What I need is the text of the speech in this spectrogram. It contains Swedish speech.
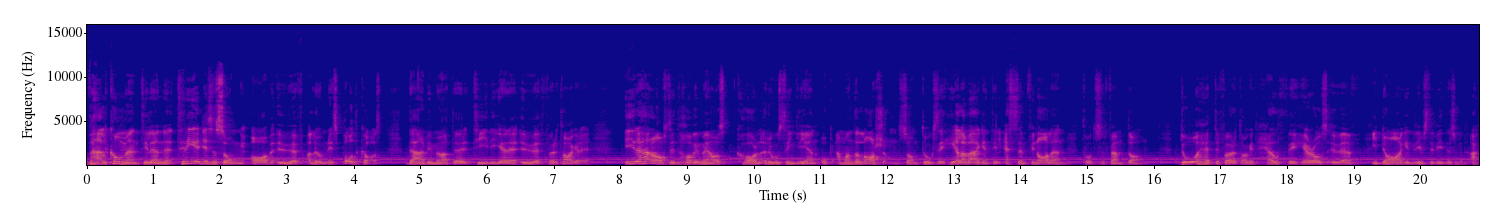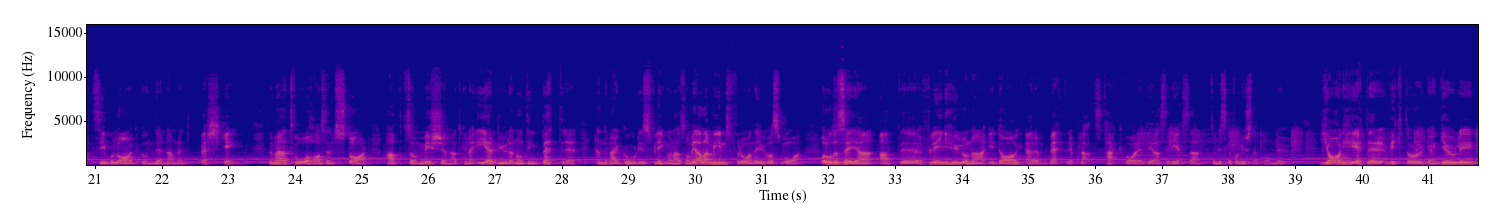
Välkommen till en tredje säsong av UF Alumnis podcast där vi möter tidigare UF-företagare. I det här avsnittet har vi med oss Carl Rosengren och Amanda Larsson som tog sig hela vägen till SM-finalen 2015. Då hette företaget Healthy Heroes UF. Idag drivs det vidare som ett aktiebolag under namnet Färsking. De här två har sedan start haft som mission att kunna erbjuda någonting bättre än de här godisflingorna som vi alla minns från när vi var små. Och låt oss säga att eh, flinghyllorna idag är en bättre plats tack vare deras resa som vi ska få lyssna på nu. Jag heter Viktor Ganguli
